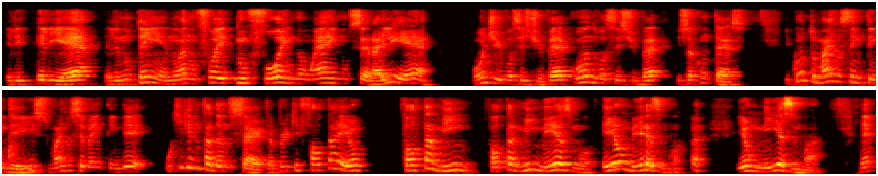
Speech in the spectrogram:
ele, ele é, ele não tem, não é, não foi, não foi, não é e não será, ele é. Onde você estiver, quando você estiver, isso acontece. E quanto mais você entender isso, mais você vai entender o que, que não está dando certo. É porque falta eu, falta mim, falta mim mesmo, eu mesmo, eu mesma. Né?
